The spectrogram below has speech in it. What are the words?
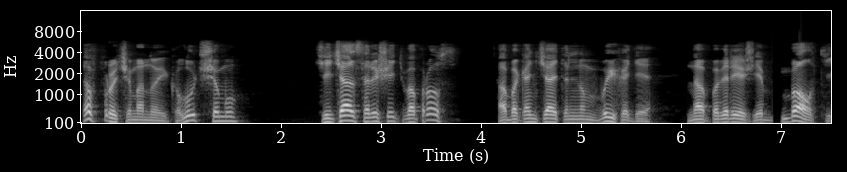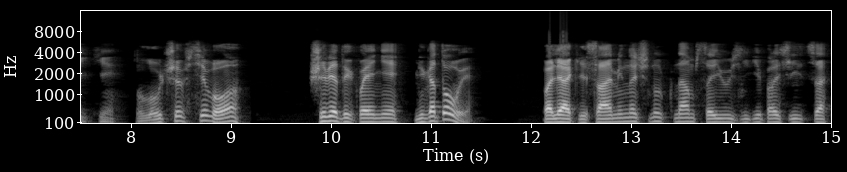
А, впрочем, оно и к лучшему. Сейчас решить вопрос об окончательном выходе на побережье Балтики лучше всего. Шведы к войне не готовы. Поляки сами начнут к нам союзники проситься,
